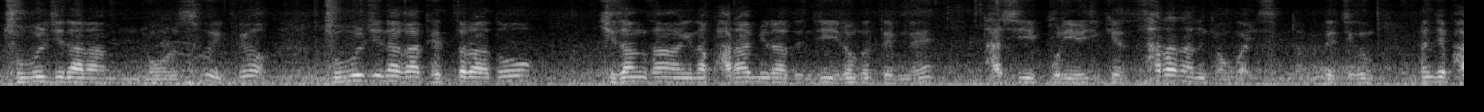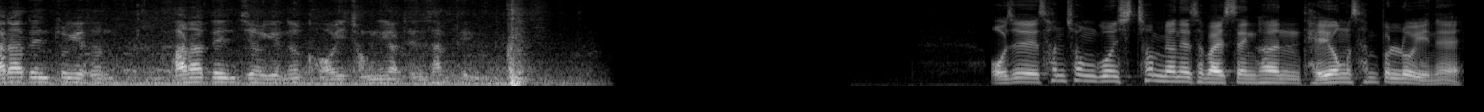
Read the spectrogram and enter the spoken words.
주불 진화라는 용어를 쓰고 있고요. 주불 진화가 됐더라도 기상 상황이나 바람이라든지 이런 것 때문에 다시 불이 이렇게 살아나는 경우가 있습니다. 근데 지금 현재 발화된 쪽에서는 발화된 지역에는 거의 정리가 된 상태입니다. 어제 산청군 시천면에서 발생한 대형 산불로 인해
